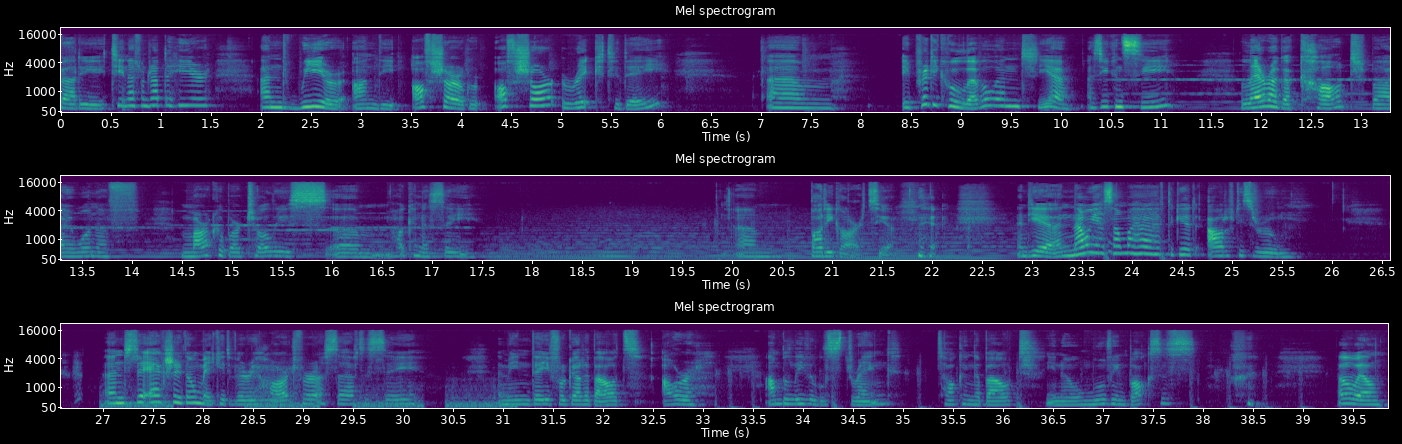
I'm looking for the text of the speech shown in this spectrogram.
everybody, Tina von Rotter here, and we're on the offshore offshore rig today. Um, a pretty cool level, and yeah, as you can see, Lara got caught by one of Marco Bartoli's, um, how can I say, um, bodyguards, yeah. and yeah, and now we somehow have to get out of this room. And they actually don't make it very hard for us, I have to say. I mean, they forgot about our unbelievable strength, talking about, you know, moving boxes. oh well.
